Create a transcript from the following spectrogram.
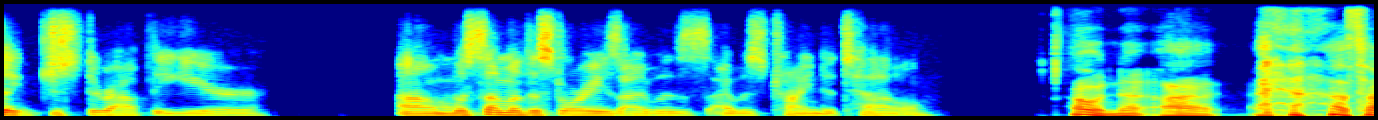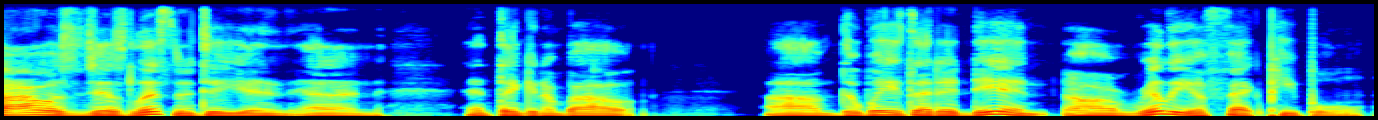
like just throughout the year um with some of the stories i was i was trying to tell Oh no, I so I was just listening to you and and, and thinking about um, the ways that it did uh, really affect people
